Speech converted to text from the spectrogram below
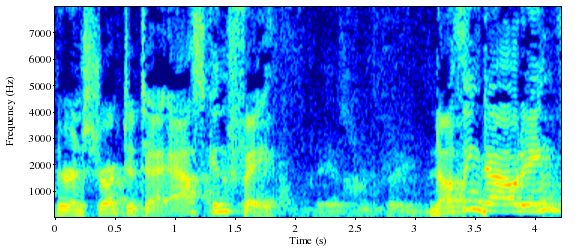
they're instructed to ask in faith, That's good faith. nothing doubting.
